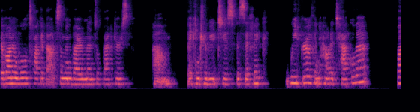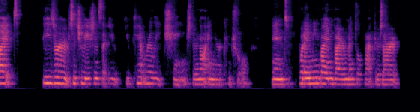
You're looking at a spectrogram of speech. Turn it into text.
Ivana will talk about some environmental factors um, that contribute to specific weed growth and how to tackle that. But these are situations that you you can't really change. They're not in your control. And what I mean by environmental factors are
